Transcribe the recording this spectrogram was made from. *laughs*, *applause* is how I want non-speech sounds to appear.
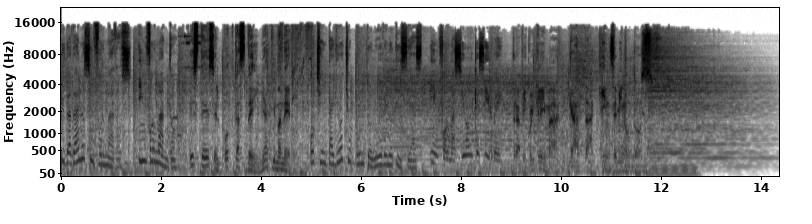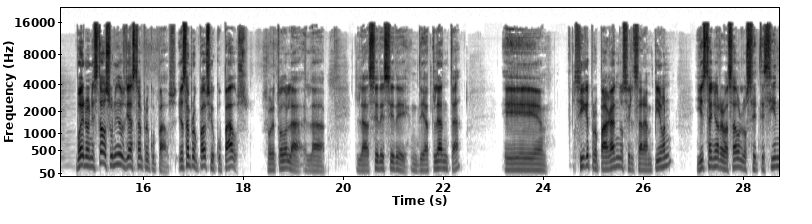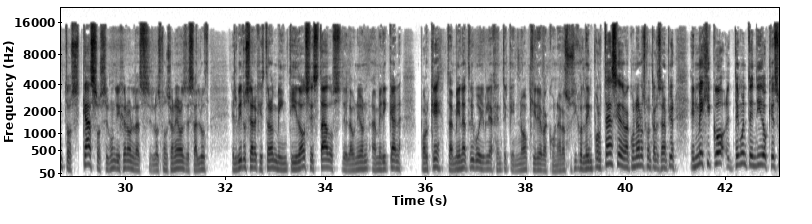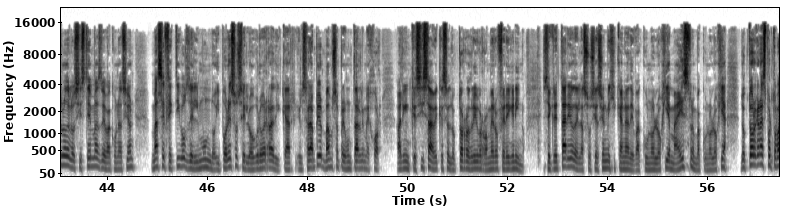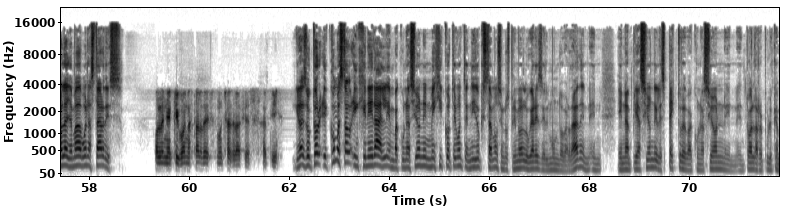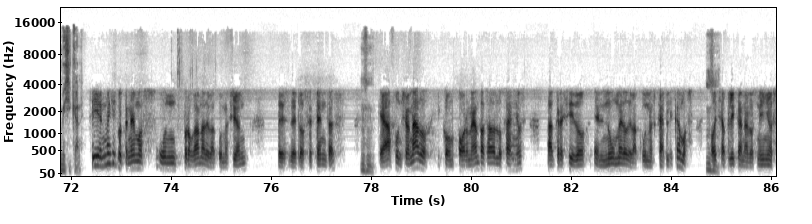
Ciudadanos Informados, informando. Este es el podcast de Iñaki Manero. 88.9 Noticias. Información que sirve. Tráfico y clima cada 15 minutos. Bueno, en Estados Unidos ya están preocupados, ya están preocupados y ocupados, sobre todo la, la, la CDC de, de Atlanta. Eh, sigue propagándose el sarampión y este año ha rebasado los 700 casos, según dijeron las, los funcionarios de salud. El virus se ha registrado en 22 estados de la Unión Americana. ¿Por qué? También atribuible a gente que no quiere vacunar a sus hijos. La importancia de vacunarnos contra el sarampión. En México tengo entendido que es uno de los sistemas de vacunación más efectivos del mundo y por eso se logró erradicar el sarampión. Vamos a preguntarle mejor a alguien que sí sabe, que es el doctor Rodrigo Romero Feregrino, secretario de la Asociación Mexicana de Vacunología, maestro en vacunología. Doctor, gracias por tomar la llamada. Buenas tardes. Hola, Iñaki. Buenas tardes. Muchas gracias a ti. Gracias, doctor. Eh, ¿Cómo ha estado en general en vacunación en México? Tengo entendido que estamos en los primeros lugares del mundo, ¿verdad? En, en, ampliación del espectro de vacunación en, toda la República Mexicana. Sí, en México tenemos un programa de vacunación desde los 70 que ha funcionado y conforme han pasado los años ha crecido el número de vacunas que aplicamos. Hoy se aplican a los niños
